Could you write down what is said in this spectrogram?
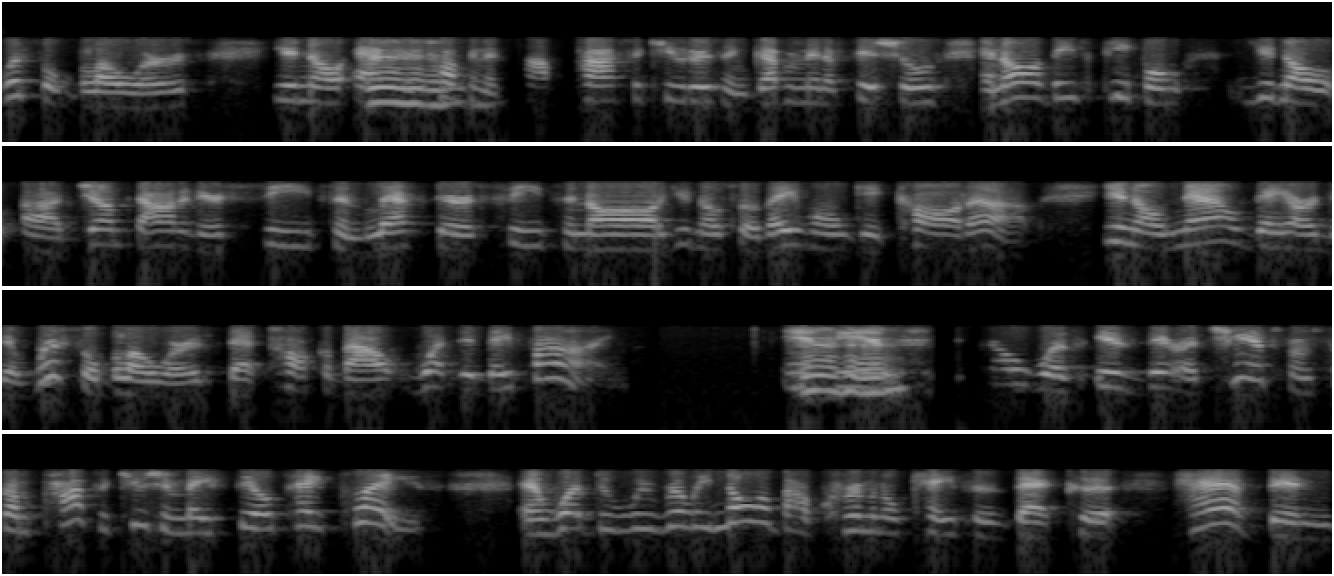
whistleblowers, you know, after mm-hmm. talking to top prosecutors and government officials, and all these people, you know, uh, jumped out of their seats and left their seats and all, you know, so they won't get caught up. You know, now they are the whistleblowers that talk about what did they find, and mm-hmm. then you know, was is there a chance from some prosecution may still take place? And what do we really know about criminal cases that could have been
